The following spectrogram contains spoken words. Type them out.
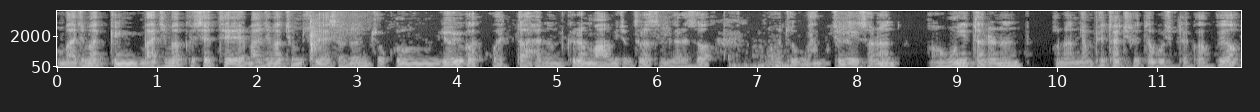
마지막, 경- 마지막 그 세트의 마지막 점수에서는 조금 여유 갖고 했다 하는 그런 마음이 좀 들었습니다. 그래서, 어, 조금 한국 전력에서는, 어, 운이 따르는 그런 연패 탈출했다 보시면 될 것 같고요.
